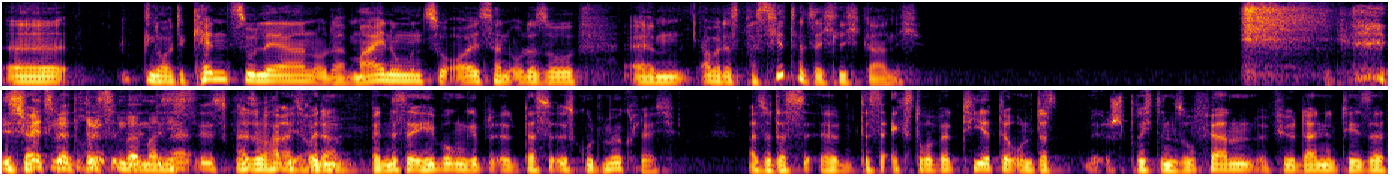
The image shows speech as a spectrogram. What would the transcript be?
äh, Leute kennenzulernen oder Meinungen zu äußern oder so. Ähm, aber das passiert tatsächlich gar nicht. Ist schwer zu überprüfen, weil man Das nicht. Also Also, wenn, wenn es Erhebungen gibt, äh, das ist gut möglich. Also das, äh, das Extrovertierte und das spricht insofern für deine These,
